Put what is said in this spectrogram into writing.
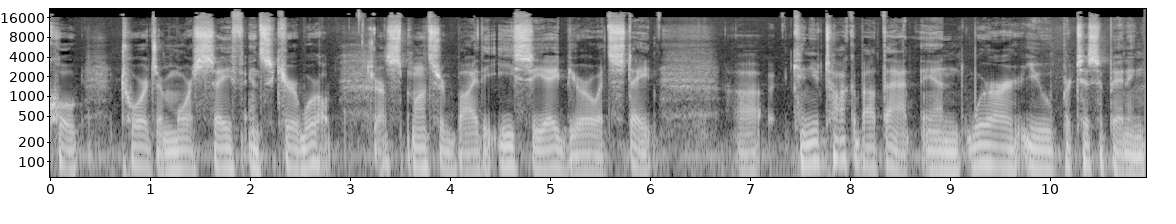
quote, Towards a More Safe and Secure World, sure. sponsored by the ECA Bureau at State. Uh, can you talk about that and where are you participating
